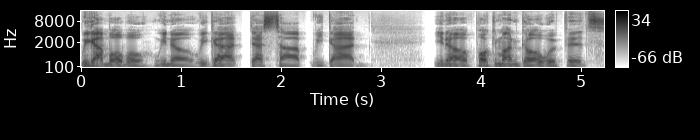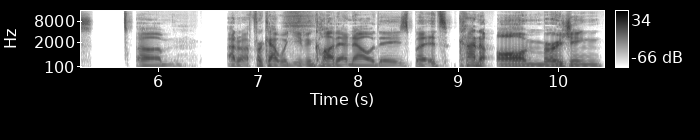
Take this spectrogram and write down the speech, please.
We got mobile. We know. We got desktop. We got you know Pokemon Go with its um I don't I forgot what you even call that nowadays, but it's kind of all merging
